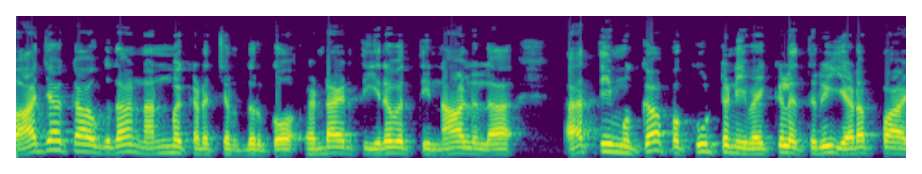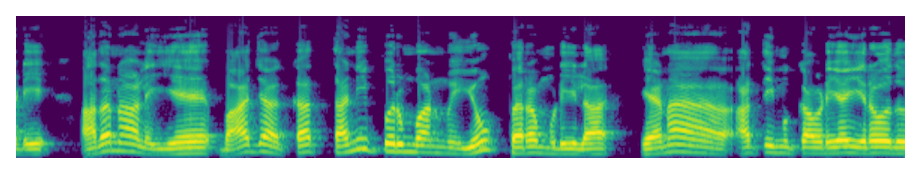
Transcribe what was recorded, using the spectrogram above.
பாஜகவுக்கு தான் நன்மை கிடைச்சிருந்திருக்கும். ரெண்டாயிரத்தி இருபத்தி நாலுல அதிமுக அப்போ கூட்டணி வைக்கல திரு எடப்பாடி. அதனாலேயே பாஜக தனி பெரும்பான்மையும் பெற முடியல. ஏன்னா அதிமுகவுடைய இருபது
